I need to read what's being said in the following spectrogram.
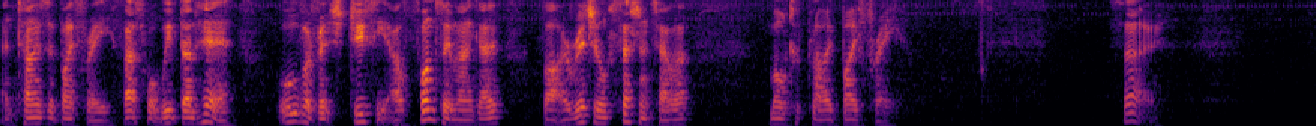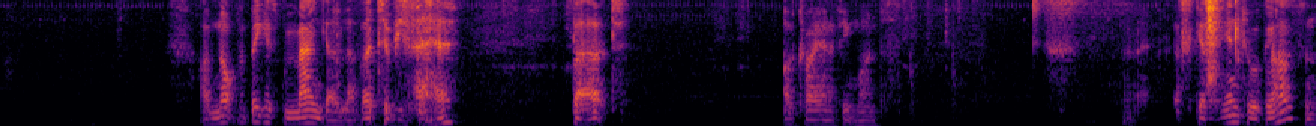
and times it by three. That's what we've done here. All the rich, juicy Alphonso mango of our original session sour multiplied by three. So, I'm not the biggest mango lover to be fair, but I'll try anything once. Right, let's get it into a glass and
